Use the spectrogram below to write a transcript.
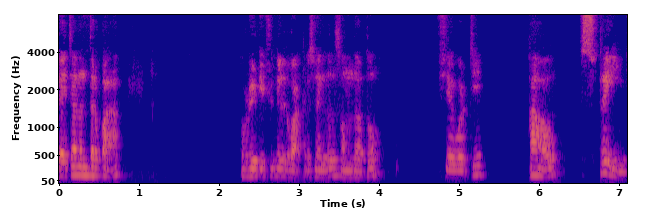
त्याच्यानंतर पहा. थोडी डिफिकल्ट वाक्यरचना नाही समजावतो. शेवटची. How strange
